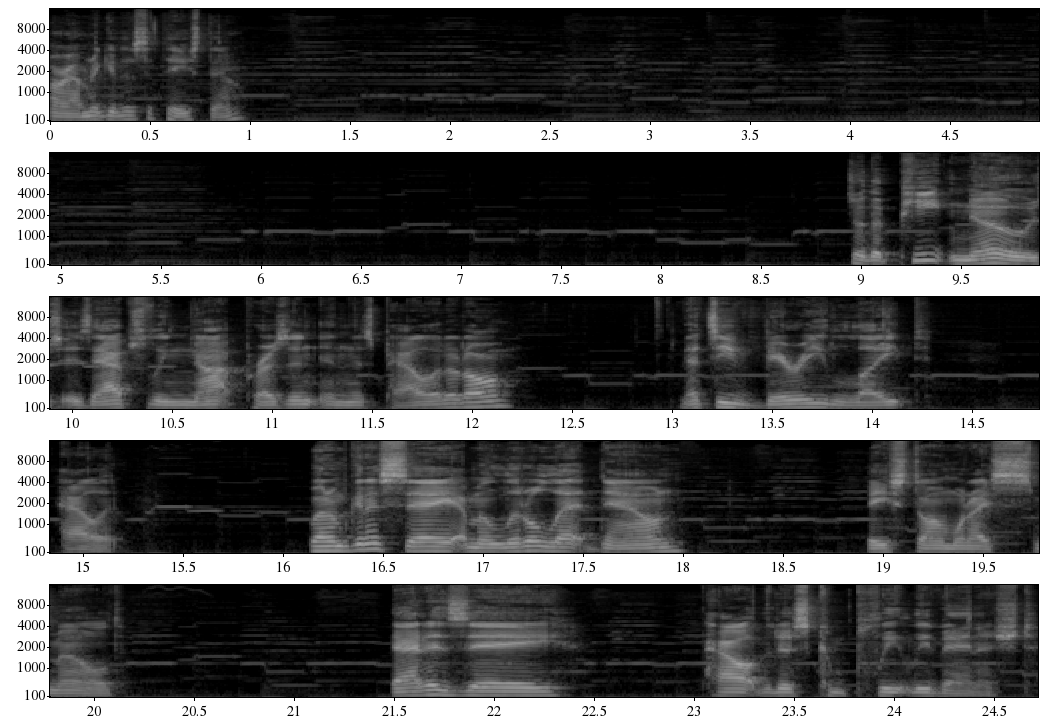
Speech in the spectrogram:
Alright, I'm going to give this a taste now. So the peat nose is absolutely not present in this palate at all. That's a very light palate. But I'm going to say I'm a little let down based on what I smelled. That is a palate that just completely vanished.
